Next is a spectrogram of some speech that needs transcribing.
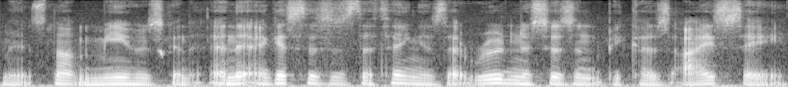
I mean, it's not me who's going to, and I guess this is the thing, is that rudeness isn't because I say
